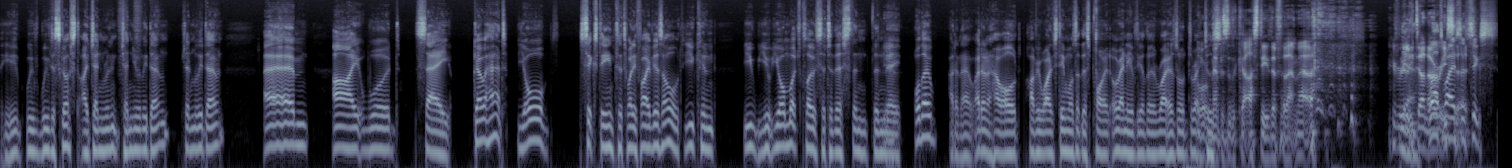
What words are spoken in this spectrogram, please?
you- we've we've discussed, I genuinely genuinely don't genuinely don't. Um, I would say go ahead. You're 16 to 25 years old. You can you you you're much closer to this than than Yeah. me. Although I don't know, I don't know how old Harvey Weinstein was at this point, or any of the other writers or directors, Or members of the cast either for that matter. We've really Yeah. done well, our that's why it's a six,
